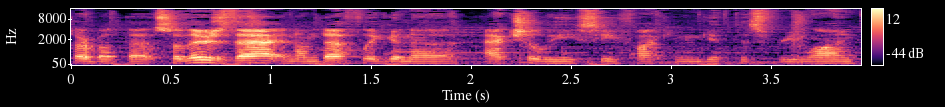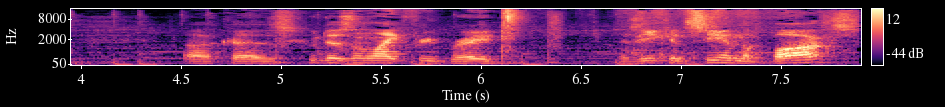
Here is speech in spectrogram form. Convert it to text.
sorry about that. So there's that, and I'm definitely gonna actually see if I can get this free line, because uh, who doesn't like free braid? As you can see in the box,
